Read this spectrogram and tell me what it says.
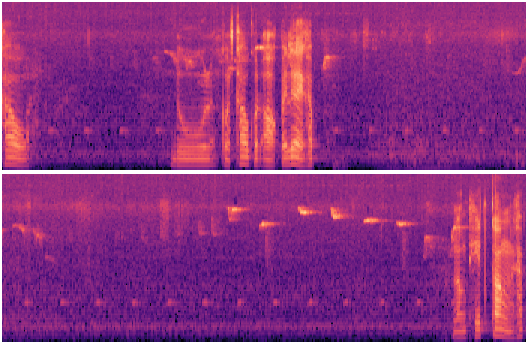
เข้า ดูกดเข้ากดออกไปเรื่อยครับ ลองเทสกล้องนะครับ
